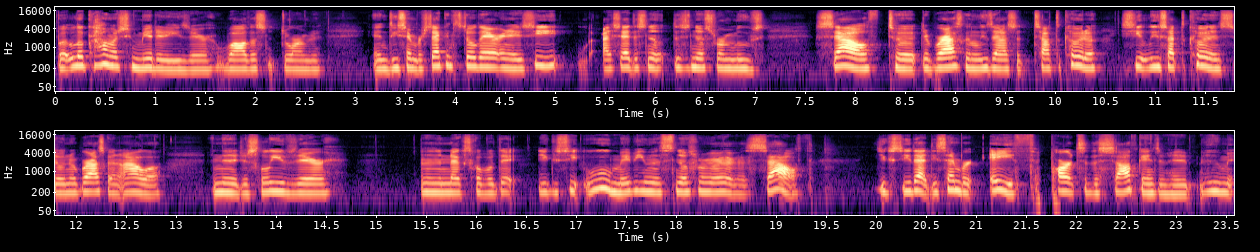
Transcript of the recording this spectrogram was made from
But look how much humidity is there while the storm in December 2nd still there. And you see, I said the snow the snowstorm moves south to Nebraska and leaves out of South Dakota. You see it leaves South Dakota and still Nebraska and Iowa. And then it just leaves there. Then the next couple of days, you can see, ooh, maybe even the snowstorm over the south. You can see that December 8th, parts of the south gain some hum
